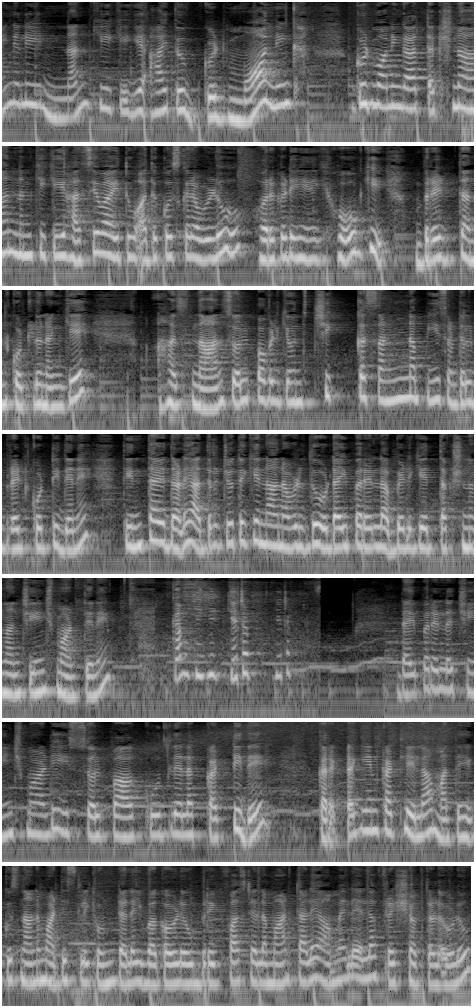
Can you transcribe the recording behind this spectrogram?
Finally ನನ್ನ ಕೇಕಿಗೆ ಆಯಿತು. Good morning good morning ಆದ ತಕ್ಷಣ ನನ್ನ ಕೇಕಿಗೆ ಹಸಿವಾಯಿತು. ಅದಕ್ಕೋಸ್ಕರ ಅವಳು ಹೊರಗಡೆ ಹೋಗಿ ಬ್ರೆಡ್ ತಂದು ಕೊಟ್ಲು ನನಗೆ ನಾನು ಸ್ವಲ್ಪ ಅವಳಿಗೆ ಒಂದು ಚಿಕ್ಕ ಸಣ್ಣ ಪೀಸ್ ಉಂಟಲ್ಲಿ ಬ್ರೆಡ್ ಕೊಟ್ಟಿದ್ದೇನೆ. ತಿಂತಾ ಇದ್ದಾಳೆ. ಅದ್ರ ಜೊತೆಗೆ ನಾನು ಅವಳದು ಡೈಪರ್ ಎಲ್ಲ ಬೆಳಿಗ್ಗೆ ಎದ್ದ ತಕ್ಷಣ ನಾನು ಚೇಂಜ್ ಮಾಡ್ತೇನೆ. ಡೈಪರ್ ಎಲ್ಲ ಚೇಂಜ್ ಮಾಡಿ ಸ್ವಲ್ಪ ಕೂದಲೆಲ್ಲ ಕಟ್ಟಿದೆ. ಕರೆಕ್ಟಾಗಿ ಏನು ಕಟ್ಟಲಿಲ್ಲ ಮತ್ತು ಹೇಗೂ ಸ್ನಾನ ಮಾಡಿಸ್ಲಿಕ್ಕೆ ಉಂಟಲ್ಲ, ಇವಾಗ ಅವಳು ಬ್ರೇಕ್ಫಾಸ್ಟ್ ಎಲ್ಲ ಮಾಡ್ತಾಳೆ, ಆಮೇಲೆ ಎಲ್ಲ ಫ್ರೆಶ್ ಆಗ್ತಾಳೆ ಅವಳು.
